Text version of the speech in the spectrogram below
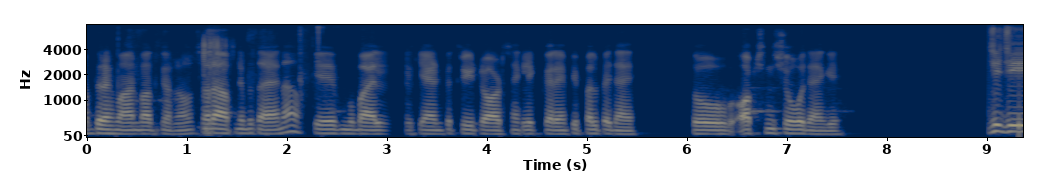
अब्दुलरहमान बात कर रहा हूँ। सर आपने बताया ना आपके मोबाइल के एंड पे थ्री डॉट्स हैं क्लिक करें पीपल पे जाएँ तो ऑप्शन शो हो जाएँगे। जी जी।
